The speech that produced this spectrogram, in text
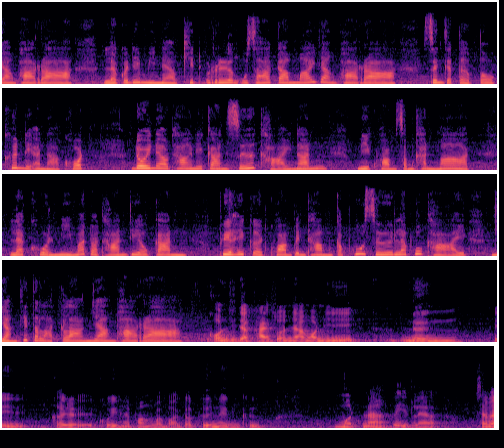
ยางพารา แล้วก็ได้มีแนวคิดเรื่องอุตสาหกรรมไม้ยางพารา ซึ่งจะเติบโตขึ้นในอนาคต โดยแนวทางในการซื้อขายนั้น มีความสำคัญมาก และควรมีมาตรฐานเดียวกัน เพื่อให้เกิดความเป็นธรรมกับผู้ซื้อและผู้ขายอย่างที่ตลาดกลางยางพารา คนที่จะขายสวนยางวันนี้หนึ่งที่เคยคุยให้ฟังบ่อยๆก็คือหนึ่งคือหมดหน้ากรีดแล้วใช่ไหม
